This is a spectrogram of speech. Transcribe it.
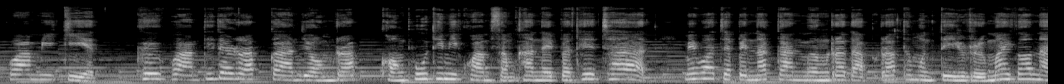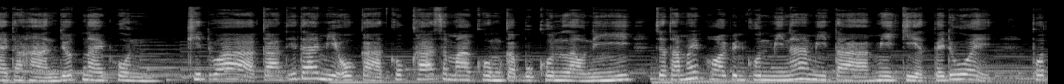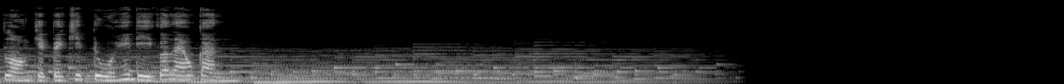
ความมีเกียรติ คือความที่ได้รับการยอมรับของผู้ที่มีความสำคัญในประเทศชาติ ไม่ว่าจะเป็นนักการเมืองระดับรัฐมนตรีหรือไม่ก็นายทหารยศนายพล คิดว่าการที่ได้มีโอกาสคบค้าสมาคมกับบุคคลเหล่านี้ จะทำให้พลอยเป็นคนมีหน้ามีตา มีเกียรติไปด้วยพดลองเก็บไปคิดดูให้ดีก็แล้วกัน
